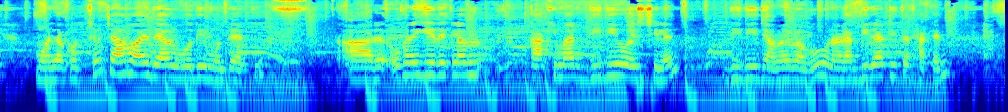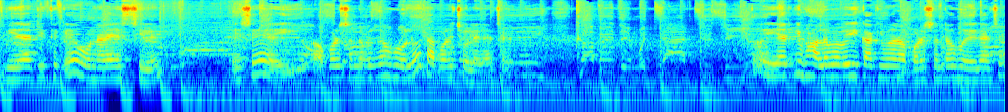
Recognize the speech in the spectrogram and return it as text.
মজা করছে। যা হয় দেওর বৌদির মধ্যে আর কি। আর ওখানে গিয়ে দেখলাম কাকিমার দিদিও এসছিলেন। দিদি জামাইবাবু, ওনারা বিরাটিতে থাকেন। বিরাটি থেকে ওনারা এসছিলেন। এসে এই অপারেশন টপারেশন হলো, তারপরে চলে গেছে আর কি। তো এই আর কি ভালোভাবেই কাকিমার অপারেশনটা হয়ে গেছে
